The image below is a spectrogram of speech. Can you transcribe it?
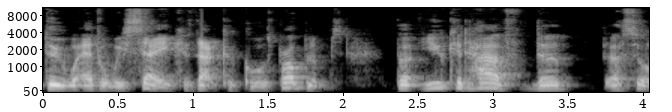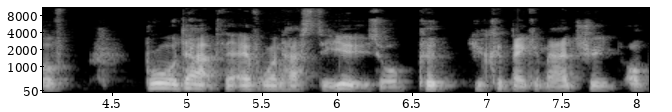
do whatever we say because that could cause problems. But you could have the sort of broad app that everyone has to use, or could you could make it mandatory, or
